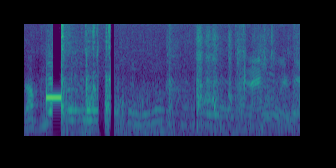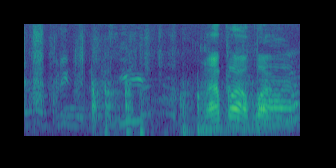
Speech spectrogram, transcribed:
Ну, я понял, понял.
